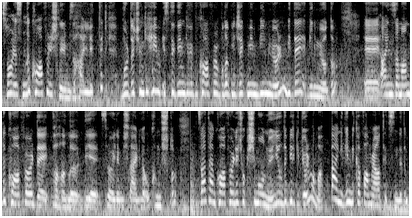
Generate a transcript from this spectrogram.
Sonrasında kuaför işlerimizi hallettik. Burada çünkü hem istediğim gibi bir kuaför bulabilecek miyim bilmiyorum. Bir de bilmiyordum. Ee, aynı zamanda kuaför de pahalı diye söylemişlerdi ve okumuştum. Zaten kuaförle çok işim olmuyor. Yılda bir gidiyorum ama ben gideyim bir kafam rahat etsin dedim.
